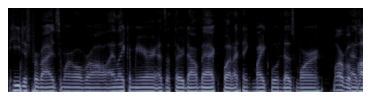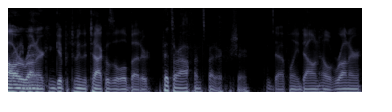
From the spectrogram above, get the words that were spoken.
he just provides more overall. I like Ameer as a third down back, but I think Mike Boone does more More of a as a power back. runner, can get between the tackles a little better. fits our offense better for sure. Definitely downhill runner.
